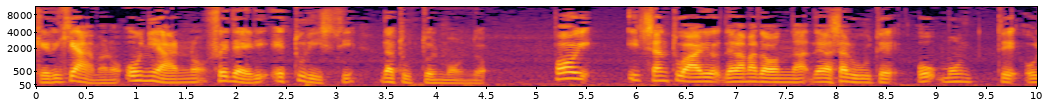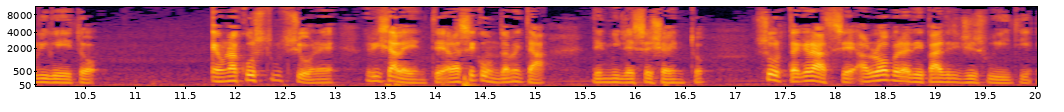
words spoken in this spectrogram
che richiamano ogni anno fedeli e turisti da tutto il mondo. Poi il santuario della Madonna della Salute o Monte Oliveto. È una costruzione risalente alla seconda metà del 1600, sorta grazie all'opera dei padri gesuiti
